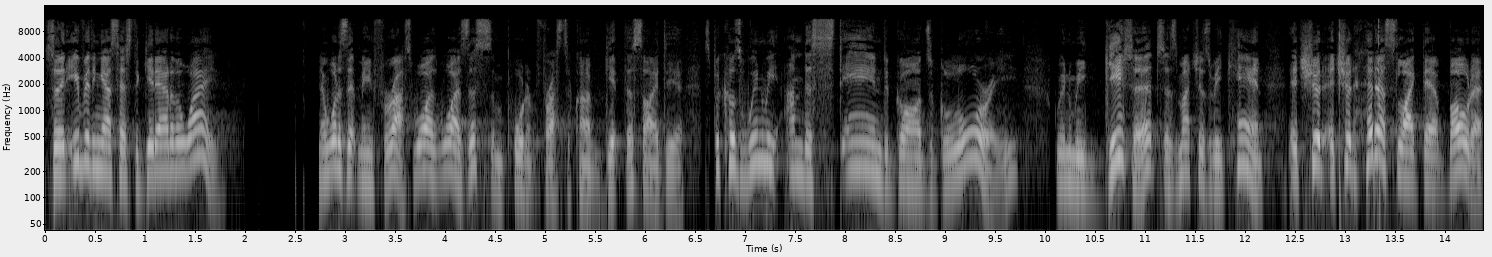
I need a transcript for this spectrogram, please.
so that everything else has to get out of the way. Now, what does that mean for us? Why, why is this important for us to kind of get this idea? It's because when we understand God's glory, when we get it as much as we can, it should, it should hit us like that boulder.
